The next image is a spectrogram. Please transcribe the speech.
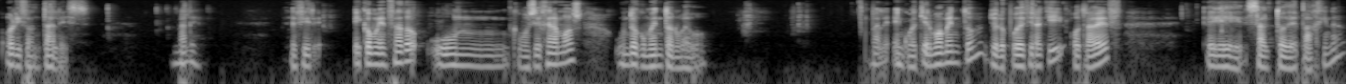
horizontales. ¿Vale? Es decir, he comenzado un, como si dijéramos, un documento nuevo. ¿Vale? En cualquier momento, yo lo puedo decir aquí otra vez, eh, salto de página,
